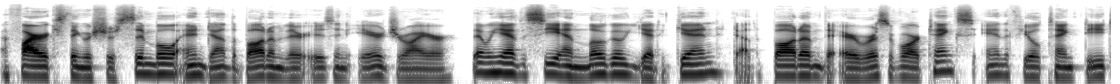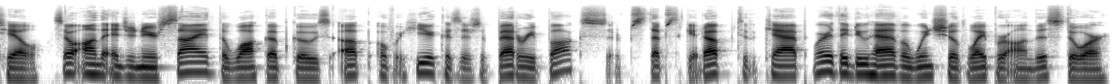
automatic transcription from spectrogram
a fire extinguisher symbol, and down the bottom there is an air dryer. Then we have the CN logo yet again, down the bottom the air reservoir tanks, and the fuel tank detail. So on the engineer's side, the walk-up goes up over here because there's a battery box, steps to get up to the cab, where they do have a windshield wiper on this door.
